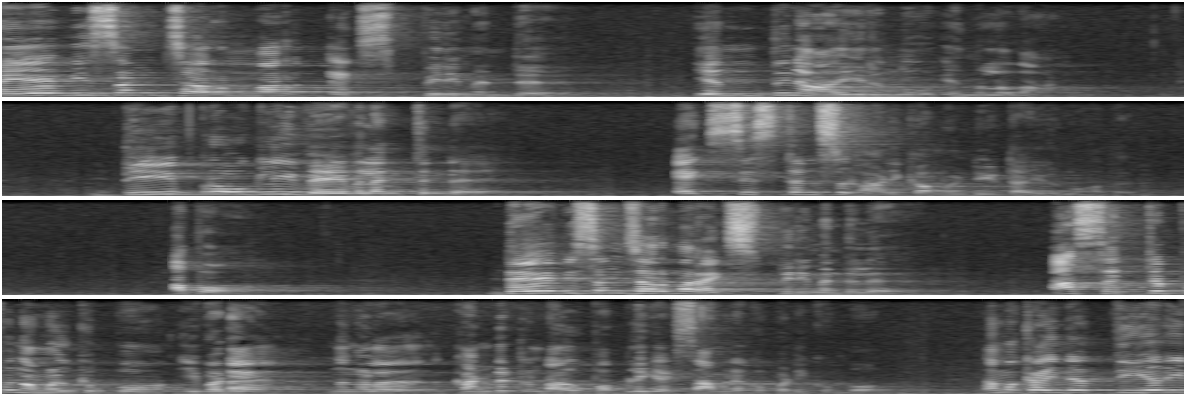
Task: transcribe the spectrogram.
ഡേവിസൺ ജർമർ എക്സ്പെരിമെന്റ് എന്തിനായിരുന്നു എന്നുള്ളതാണ്. ഡീബ്രോഗ്ലി വേവ് ലെങ്ത്തിന്റെ എക്സിസ്റ്റൻസ് കാണിക്കാൻ വേണ്ടിയിട്ടായിരുന്നു അത്. അപ്പോൾ ഡേവിസൺ ജർമർ എക്സ്പെരിമെന്റിൽ ആ സെറ്റപ്പ് നമ്മൾക്കിപ്പോൾ ഇവിടെ നിങ്ങൾ കണ്ടിട്ടുണ്ടാവും പബ്ലിക് എക്സാമിനൊക്കെ പഠിക്കുമ്പോൾ നമുക്കതിന്റെ തിയറി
